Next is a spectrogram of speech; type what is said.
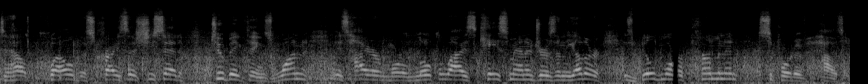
to help quell this crisis. She said two big things. One is hire more localized case managers, and the other is build more permanent supportive housing.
